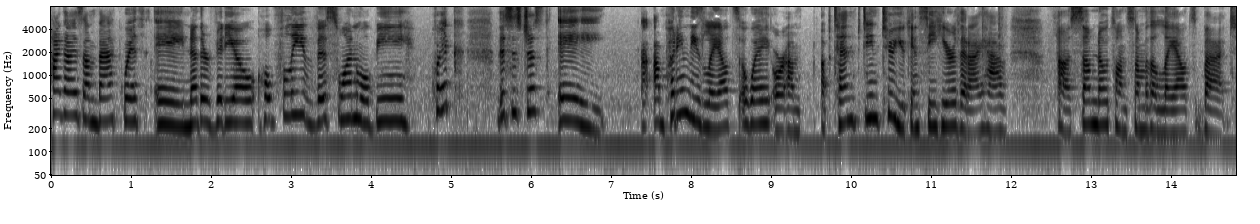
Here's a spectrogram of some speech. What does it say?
Hi guys, I'm back with another video. Hopefully this one will be quick. This is just a, I'm putting these layouts away or I'm attempting to. You can see here that I have uh, some notes on some of the layouts, but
